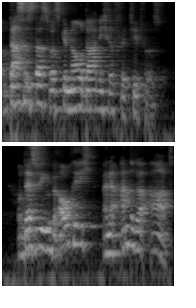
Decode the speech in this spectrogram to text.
Und das ist das, was genau da nicht reflektiert wird. Und deswegen brauche ich eine andere Art,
